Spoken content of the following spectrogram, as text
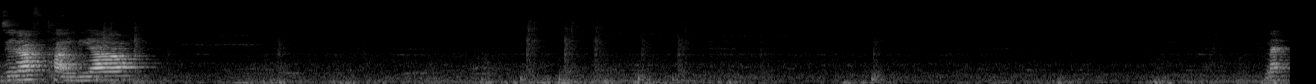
xerophthalmia Ni-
